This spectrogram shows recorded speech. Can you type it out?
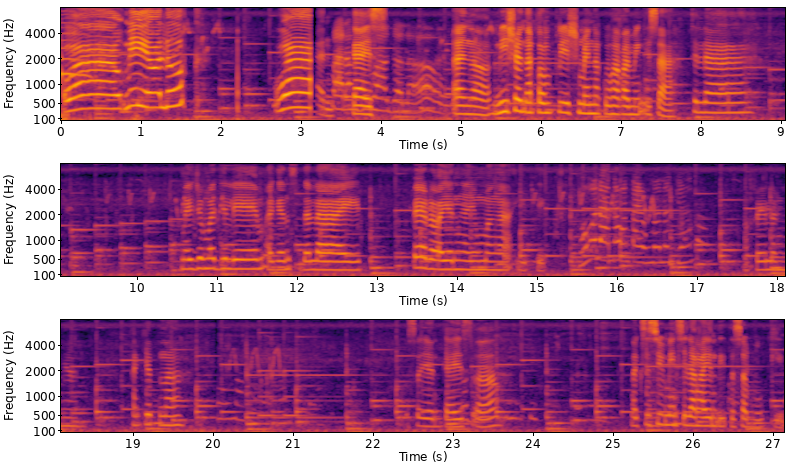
Wow! Mio, look! Wow! Parang Guys, gumagalaw. ano, mission accomplished. May nakuha kaming isa. Sila, medyo madilim against the light. Pero ayan nga yung mga itik. Mawala naman tayong lalagyan. Okay lang yan. Ang cute na. So yan guys, oh. Nagsiswimming sila ngayon dito sa bukid.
